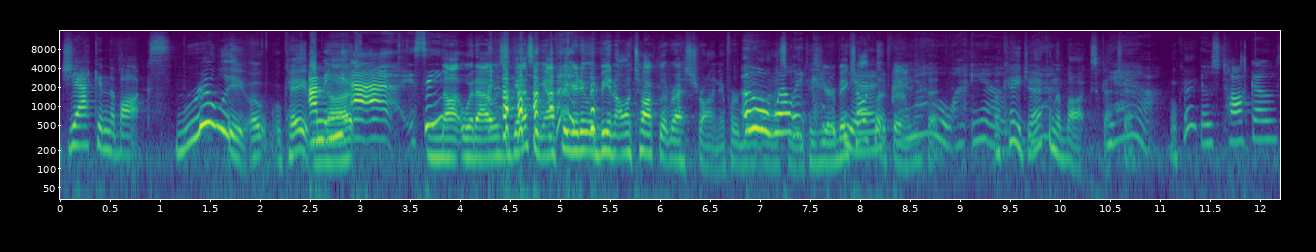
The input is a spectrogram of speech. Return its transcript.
Jack in the Box. Really? Oh, okay. I mean, not, I, see? not what I was guessing. I figured it would be an all chocolate restaurant if we're being oh, honest well, because you're a big chocolate fan. I but- I am. Okay, Jack yeah. in the Box. Gotcha. Yeah. Okay. Those tacos,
